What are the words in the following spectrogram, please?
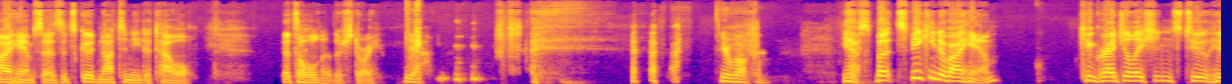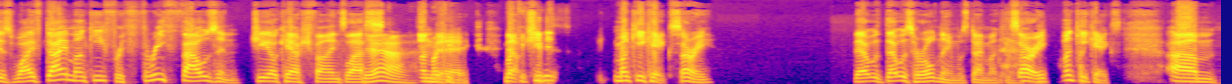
IHAM says, it's good not to need a towel. That's a whole nother story. Yeah. You're welcome. Yes, but speaking of IHAM, congratulations to his wife Di Monkey for three thousand geocache finds last yeah, Sunday. Monkey, now monkey she cakes. didn't monkey cakes. Sorry, that was that was her old name was Di Monkey. Sorry, monkey cakes. Um,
